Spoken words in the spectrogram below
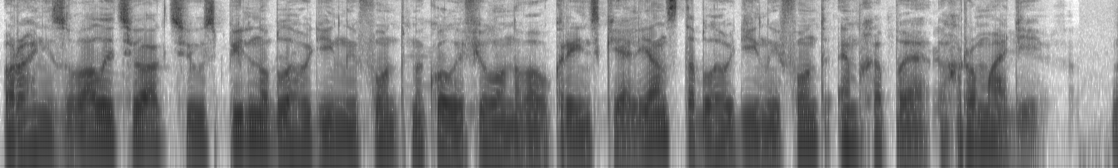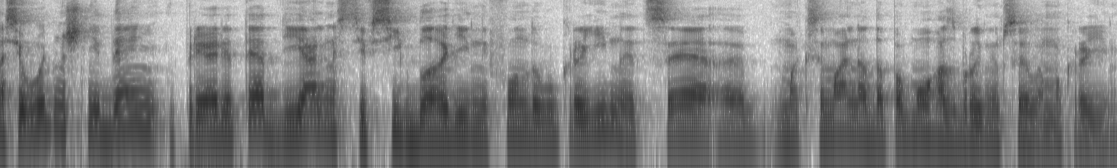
Організували цю акцію спільно благодійний фонд Миколи Філонова Український альянс та благодійний фонд МХП Громаді. На сьогоднішній день пріоритет діяльності всіх благодійних фондів України це е, максимальна допомога Збройним силам України.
